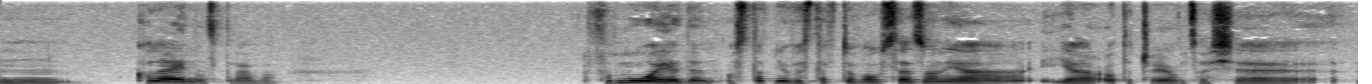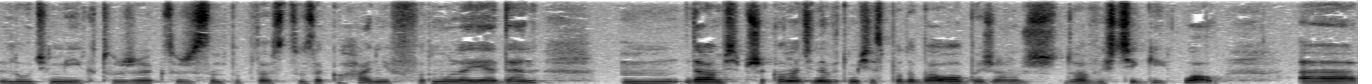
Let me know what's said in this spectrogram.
Mm, kolejna sprawa Formuła 1. Ostatnio wystartował sezon. Ja, ja otaczająca się ludźmi, którzy, którzy są po prostu zakochani w Formule 1, mm, dałam się przekonać i nawet mi się spodobało. Obejrzałam już dwa wyścigi. Wow. E,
